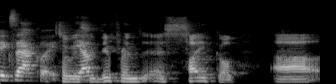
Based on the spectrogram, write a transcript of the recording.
Exactly. So it's yep. a different uh, cycle. Uh,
